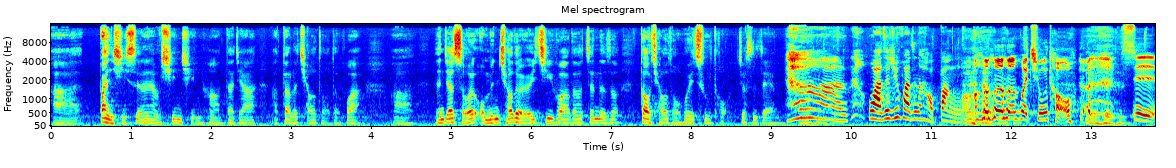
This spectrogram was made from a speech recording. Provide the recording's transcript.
啊办喜事的那种心情哈，大家啊到了桥头的话啊。人家所谓我们桥头有一句话，他真的说到桥头会出头，就是这样。啊，哇，这句话真的好棒哦，会出头。是，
